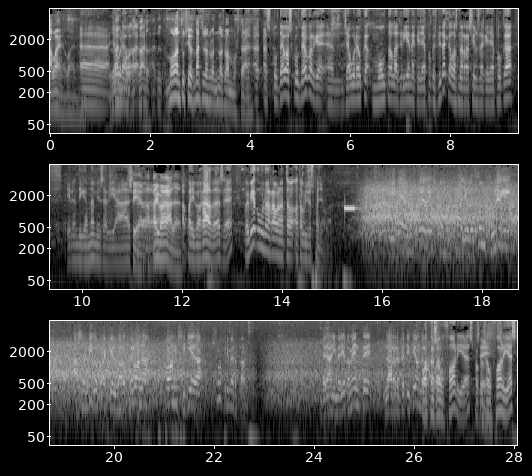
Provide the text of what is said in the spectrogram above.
Ah, bueno, bueno. Eh, ja veureu. La- eh, la- la- molt entusiasmats no es, no es van mostrar. Eh, Escolteu, escolteu, perquè eh, ja veureu que molta alegria en aquella època. És veritat que les narracions d'aquella època eren, diguem-ne, més aviat... Sí, apaivagades. Apaivagades, eh? Però hi havia com una narraven a, te a Televisió Espanyola. Zunzunegui ha servido para que el Barcelona consiguiera su primer tanto. Verán inmediatamente la repetición de la Poques jugada. eufòries, poques Sí. eufòries,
